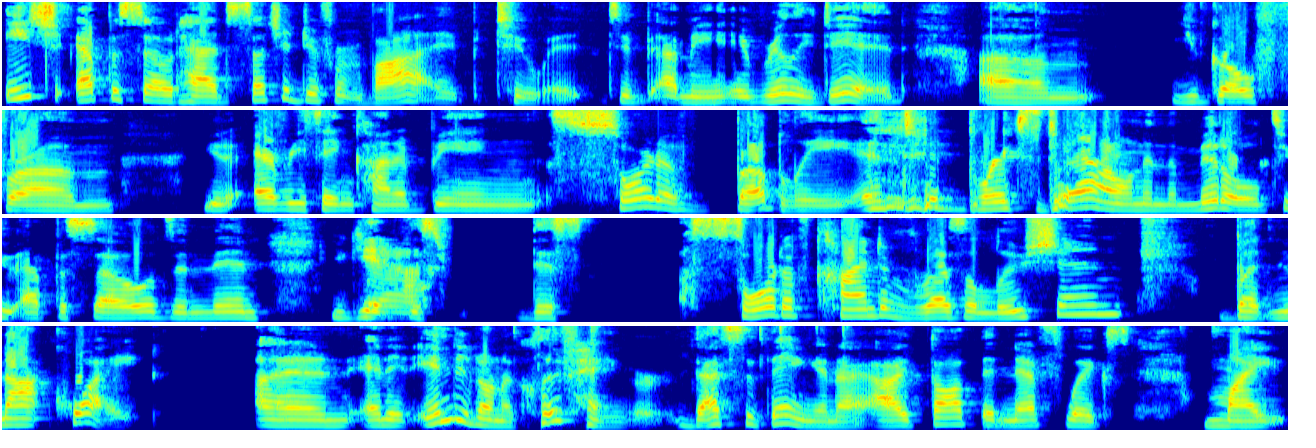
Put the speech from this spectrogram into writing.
each episode had such a different vibe to it. To I mean, it really did. Um, you go from you know everything kind of being sort of bubbly and it breaks down in the middle two episodes and then you get yeah. this this sort of kind of resolution but not quite and and it ended on a cliffhanger that's the thing and i, I thought that netflix might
